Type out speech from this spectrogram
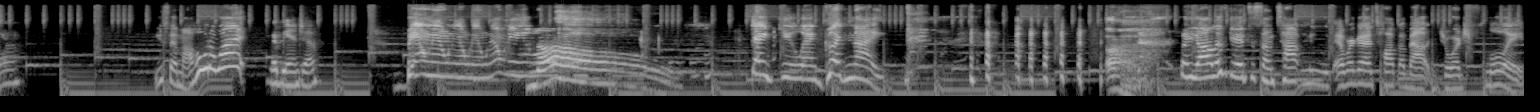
Yeah. You said my who the what? Rebby and Joe. Bow, now, now, now, now, now. No. Thank you and good night. Ugh. So y'all, let's get into some top news, and we're gonna talk about George Floyd.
